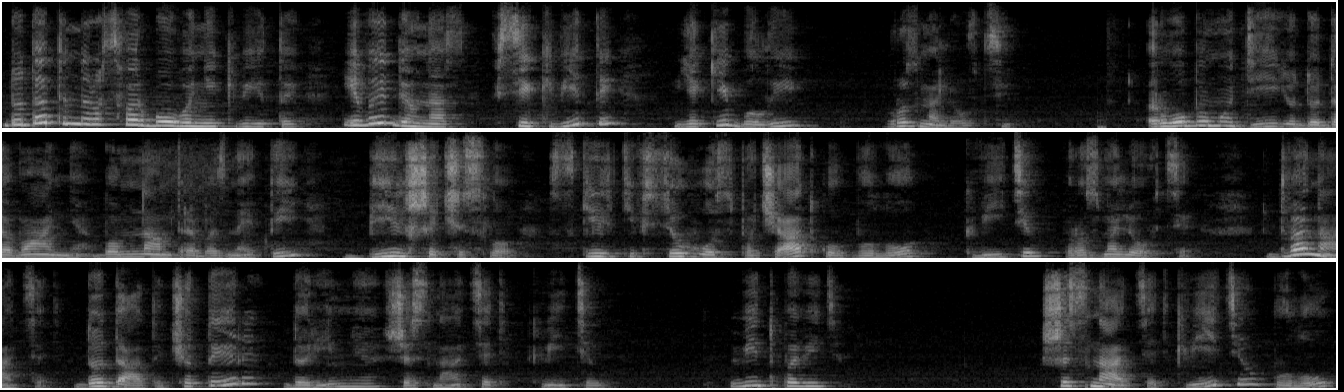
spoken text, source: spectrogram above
додати нерозфарбовані квіти, і вийде в нас всі квіти, які були в розмальовці робимо дію додавання, бо нам треба знайти більше число, скільки всього спочатку було квітів в розмальовці. 12 додати 4 дорівнює 16 квітів. Відповідь. 16 квітів було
